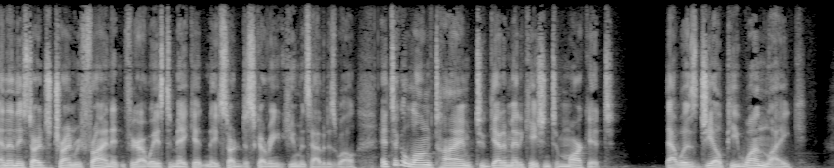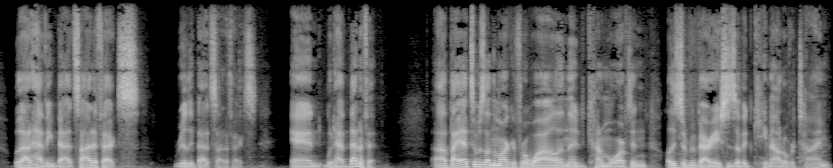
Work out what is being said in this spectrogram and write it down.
and then they started to try and refine it and figure out ways to make it. And they started discovering humans have it as well. And it took a long time to get a medication to market that was GLP 1 like without having bad side effects, really bad side effects, and would have benefit. Uh, Byetta was on the market for a while and then kind of morphed, and all these different variations of it came out over time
